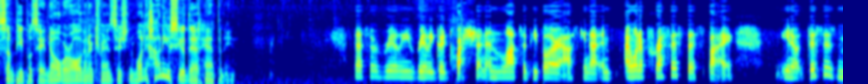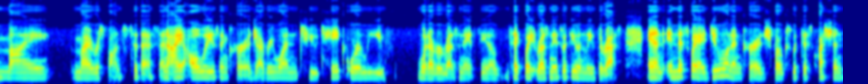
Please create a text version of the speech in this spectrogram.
Some people say, no, we're all going to transition. What, how do you see that happening? That's a really, really good question. And lots of people are asking that. And I want to preface this by, you know, this is my my response to this. And I always encourage everyone to take or leave whatever resonates, you know, take what resonates with you and leave the rest. And in this way, I do want to encourage folks with this question.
